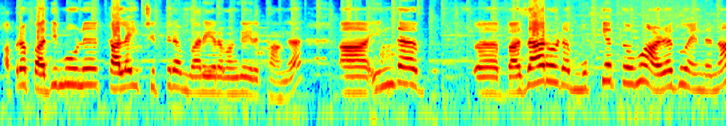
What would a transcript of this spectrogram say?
அப்புறம் பதிமூணு கலை சித்திரம் வரைகிறவங்க இருக்காங்க. ஆஹ் இந்த பஜாரோட முக்கியத்துவமும் அழகும் என்னன்னா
